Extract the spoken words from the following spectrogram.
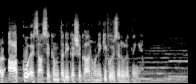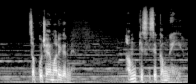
और आपको एहसास कमतरी का शिकार होने की कोई ज़रूरत नहीं है। सब कुछ है हमारे घर में। हम किसी से कम नहीं है।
